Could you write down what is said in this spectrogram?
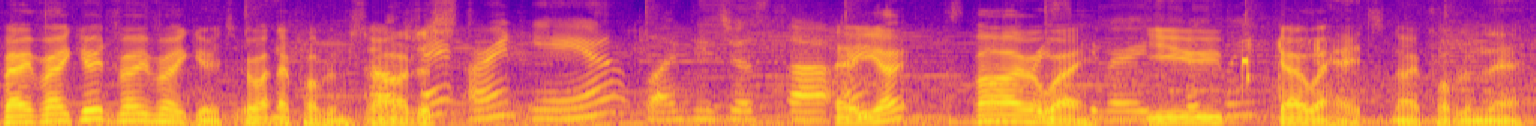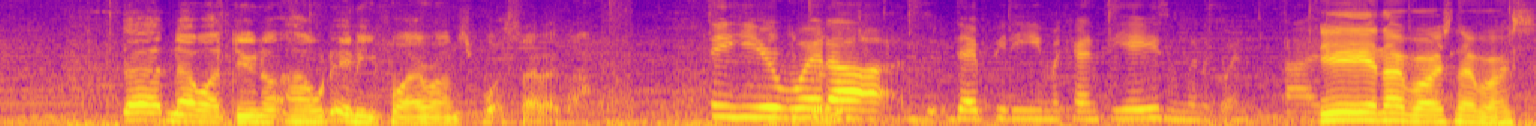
Very, very good, very, very good. All right, no problem. So I'll just. alright, yeah. Let me just. Uh, There you go. Fire away. You quickly. go ahead. No problem there. Uh, no, I do not hold any firearms whatsoever. Stay here Thank you with uh, Deputy Mackenzie Hayes. I'm gonna go inside. Yeah, yeah, no worries, no worries.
